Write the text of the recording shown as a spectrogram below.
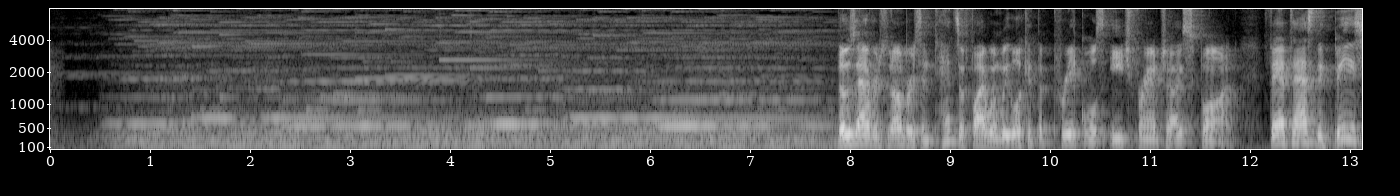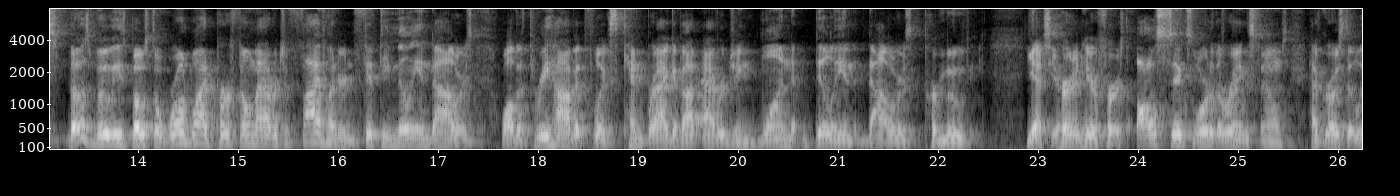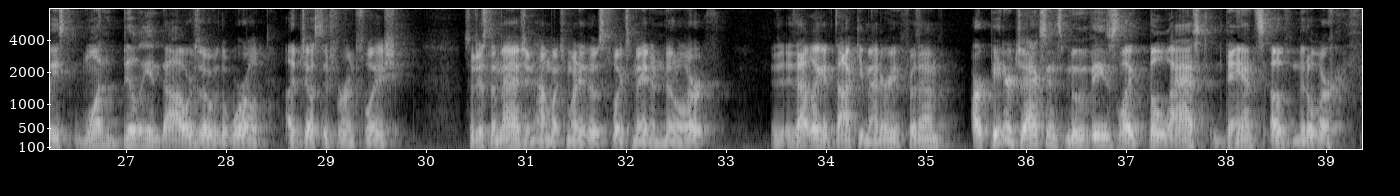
Those average numbers intensify when we look at the prequels each franchise spawned. Fantastic Beasts, those movies boast a worldwide per film average of $550 million, while the three Hobbit flicks can brag about averaging $1 billion per movie. Yes, you heard it here first. All six Lord of the Rings films have grossed at least $1 billion over the world, adjusted for inflation. So just imagine how much money those flicks made in Middle Earth. Is that like a documentary for them? Are Peter Jackson's movies like the last dance of Middle Earth?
